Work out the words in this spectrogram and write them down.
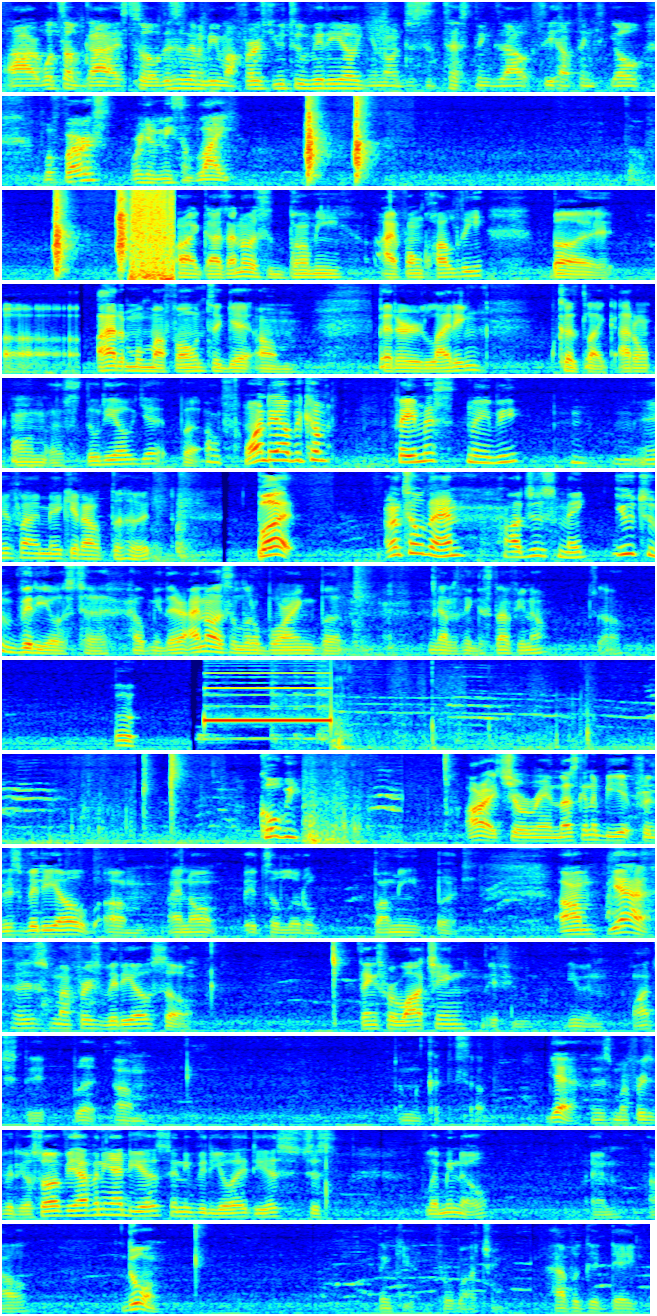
Alright, what's up guys? So this is going to be my first YouTube video, you know, just to test things out, see how things go. But first, we're going to need some light. Alright guys, I know this is bummy iPhone quality, but uh, I had to move my phone to get um better lighting. Because like, I don't own a studio yet, but um, one day I'll become famous, maybe. If I make it out the hood. But until then, I'll just make YouTube videos to help me there. I know it's a little boring, but I gotta think of stuff, you know? So. Oh. Kobe. Alright, children, that's gonna be it for this video. Um, I know it's a little bummy, but um, yeah, this is my first video, so thanks for watching, if you even watched it, but um, I'm gonna cut this out. Yeah, this is my first video. So if you have any ideas, any video ideas, just let me know, and I'll do them. Thank you for watching. Have a good day.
